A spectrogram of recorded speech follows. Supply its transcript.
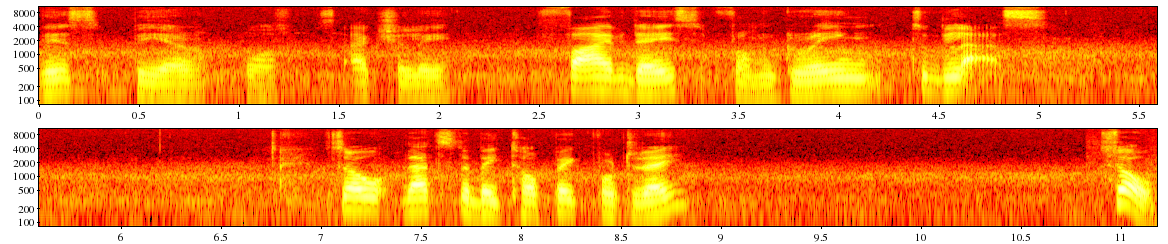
this beer was actually five days from grain to glass. So that's the big topic for today. So,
